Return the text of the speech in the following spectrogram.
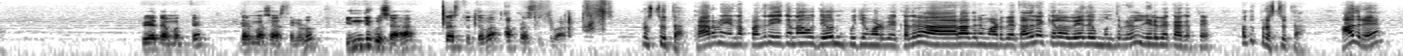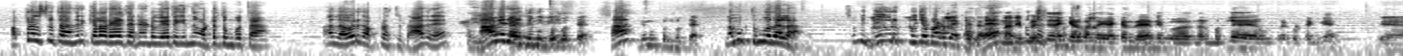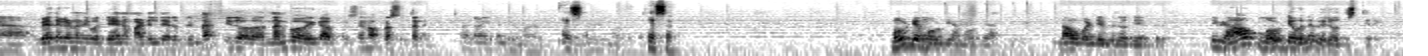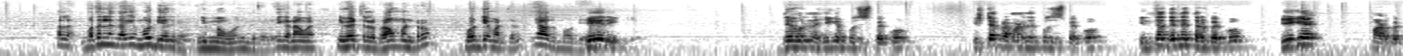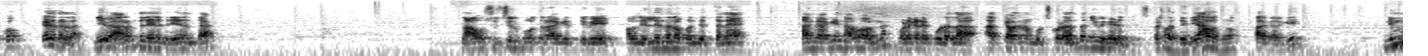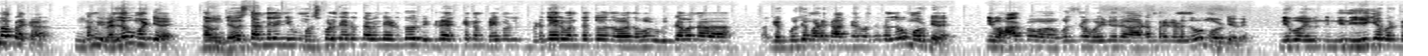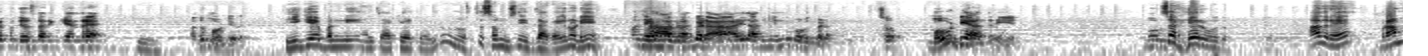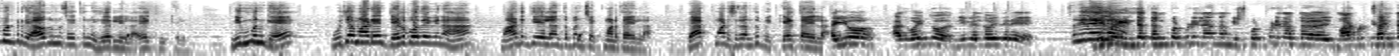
ವೇದ ಮತ್ತೆ ಧರ್ಮಶಾಸ್ತ್ರಗಳು ಇಂದಿಗೂ ಸಹ ಪ್ರಸ್ತುತವ ಅಪ್ರಸ್ತುತವ. ಪ್ರಸ್ತುತ. ಕಾರಣ ಏನಪ್ಪ ಅಂದರೆ ಈಗ ನಾವು ದೇವ್ರನ್ನ ಪೂಜೆ ಮಾಡಬೇಕಾದ್ರೆ ಆರಾಧನೆ ಮಾಡಬೇಕಾದ್ರೆ ಕೆಲವು ವೇದ ಮಂತ್ರಗಳಲ್ಲಿ ಹೇಳಬೇಕಾಗತ್ತೆ. ಅದು ಪ್ರಸ್ತುತ. ಆದರೆ ಅಪ್ರಸ್ತುತ ಅಂದ್ರೆ ಕೆಲವರು ಹೇಳ್ತಾರೆ ನೋಡು ವೇದಗಿಂತ ಹೊಟ್ಟೆ ತುಂಬುತ್ತಾ? ಅದು ಅವ್ರಿಗೆ ಅಪ್ರಸ್ತುತ. ಆದ್ರೆ ನಾವೇನು ಹೇಳ್ತಿದ್ದೀವಿ? ತುಂಬುತ್ತೆ? ಹಾ ನಿಮ್ಗೆ ತುಂಬುತ್ತೆ? ನಮಗ್ ತುಂಬುದಲ್ಲ. ಸುಮ್ಮನೆ ದೇವ್ರಿಗೆ ಪೂಜೆ ಮಾಡಬೇಕಾದ್ರೆ ನಾನು ಈ ಪ್ರಶ್ನೆ ಕೇಳಬಲ್ಲ. ಯಾಕಂದ್ರೆ ನೀವು ನಾನು ಮೊದಲೇ ಉತ್ತರ ಕೊಟ್ಟಂಗೆ ವೇದಗಳನ್ನ ನೀವು ಅಧ್ಯಯನ ಮಾಡಿಲ್ಲದೆ ಇರೋದ್ರಿಂದ ಇದು ನನಗೂ ಈಗ ಪ್ರಶ್ನೆ ಅಪ್ರಸ್ತುತನೇ. ಎಸ್ ಸರ್ ಎಸ್ ಸರ್ ಮೌಢ್ಯ ಮೌಢ್ಯ ಮೌಢ್ಯ ಅಂತೀವಿ ನಾವು ಮಂಡ್ಯ ವಿರೋಧಿ ಅಂತೀವಿ ನೀವು ಯಾವ ಮೌಢ್ಯವನ್ನು ವಿರೋಧಿಸ್ತೀರಿ? ಅಲ್ಲ ಮೊದಲನೇದಾಗಿ ಮೌಢ್ಯ ಅಂದ್ರೆ ನಿಮ್ಮ ಒಂದಿರಲಿ ಈಗ ನಾವು ನೀವು ಹೇಳ್ತಿರಲ್ಲ ಬ್ರಾಹ್ಮಣರು ಮೌಢ್ಯ ಮಾಡ್ತಾರೆ ಯಾವುದು ಮೌಢ್ಯ? ಹೇರಿಕೆ ದೇವರನ್ನ ಹೀಗೆ ಪೂಜಿಸ್ಬೇಕು ಇಷ್ಟೇ ಪ್ರಮಾಣದಲ್ಲಿ ಪೂಜಿಸಬೇಕು ಇಂಥದ್ದನ್ನೇ ತರಬೇಕು ಹೀಗೆ ಮಾಡಬೇಕು. ಹೇಳಿದ್ರಲ್ಲ ನೀವು ಆರಂಭದಲ್ಲಿ ಹೇಳಿದ್ರಿ ಏನಂತ? ನಾವು ಶುಚಿರ್ಭೂತರಾಗಿರ್ತೀವಿ ಅವನು ಎಲ್ಲಿಂದನೋ ಬಂದಿರ್ತಾನೆ. ಹಂಗಾಗಿ ನಾವು ಅವನ್ನ ಒಳಗಡೆ ಕೂಡಲ್ಲ ಅದಕ್ಕೆ ಅವನ್ನ ಅಂತ ನೀವು ಹೇಳಿದ್ರಿ. ಸ್ಪಷ್ಟತೆ ಇದೆಯಾ? ಹೌದು. ಹಾಗಾಗಿ ನಿಮ್ಮ ಪ್ರಕಾರ. ನಮ್ಗೆ ಇವೆಲ್ಲವೂ ಮಾಡ್ಯವೆ. ನಾವು ದೇವಸ್ಥಾನದಲ್ಲಿ ನೀವು ಮುಡ್ಸ್ಕೊಳ್ದೇ ಇರುತ್ತವೆ ಹಿಡಿದು ವಿಗ್ರಹಕ್ಕೆ ನಮ್ಮ ಕೈ ಬಿಡದೇ ಇರುವಂತದ್ದು ನಾವು ವಿಗ್ರಹವನ್ನ ಪೂಜೆ ಮಾಡಕ್ ಆಗದೆ ಇರುವಂತದ್ದೆಲ್ಲವೂ ಮೌಢ್ಯವೇ. ನೀವು ಹಾಕೋ ವಜ್ರ ವೈಢ್ಯರ ಆಡಂಬರಗಳೆಲ್ಲವೂ ಮೌಢ್ಯವೇ. ನೀವು ನಿನ್ನ ಹೀಗೆ ಬರ್ಬೇಕು ದೇವಸ್ಥಾನಕ್ಕೆ ಅಂದ್ರೆ. ಅದು ಮೌಢ್ಯವೇ. ಹೀಗೆ ಬನ್ನಿ ಅಂತ ಯಾಕೆ ಹೇಳ್ತೀವಿ ಅಂದ್ರೆ ಒಂದು ವಸ್ತು ಸಮಸ್ಯೆ ಇದ್ದಾಗ. ಈಗ ನೋಡಿ ಬೇಡ ಅದು- ಅದು ಹಿಂದಕ್ಕೆ ಹೋಗೋದು ಬೇಡ. ಸೊ ಮೌಢ್ಯ ಅಂದ್ರೆ ಏನು? ಸರ್ ಹೇರುವುದು. ಆದರೆ ಬ್ರಾಹ್ಮಣರು ಯಾವುದನ್ನು ಸಹಿತ ಹೇರಲಿಲ್ಲ. ಹೇಳ್ತೀನಿ ಕೇಳಿ. ನಿಮ್ಮನ್ಗೆ ಪೂಜೆ ಮಾಡಿ ಅಂತ ಹೇಳ್ಬೋದೇ ವಿನಃ ಮಾಡಿದ್ಯಾ ಇಲ್ಲ ಅಂತ ಬಂದು ಚೆಕ್ ಮಾಡ್ತಾ ಇಲ್ಲ. ಯಾಕೆ ಮಾಡಿಸಿಲ್ಲ ಅಂತ ಕೇಳ್ತಾ ಇಲ್ಲ. ಅಯ್ಯೋ ಅದು ಹೋಯ್ತು. ನೀವೆಲ್ಲೋ ಇದ್ದೀರಿ. ಹಿಂದೆ ತಂದು ಕೊಟ್ಬಿಡಿಲ್ಲ ನಮ್ಗೆ ಇಷ್ಟು ಕೊಟ್ಬಿಡಿ ನಾವು ತ- ಇದ್ ಮಾಡ್ಬಿಡ್ತೀವಿ ಅಂತ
